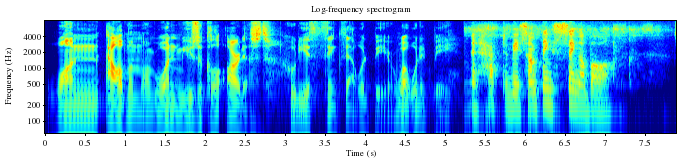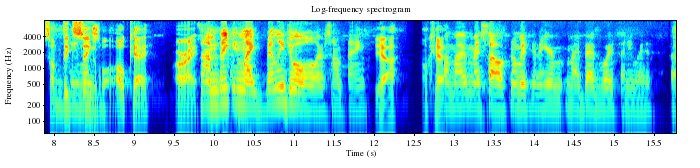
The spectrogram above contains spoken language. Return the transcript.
one album or one musical artist who do you think that would be or what would it be It'd have to be something singable. Something singable okay all right So I'm thinking like Billy Joel or something. yeah okay I'm by myself. Nobody's gonna hear my bad voice anyways. So.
